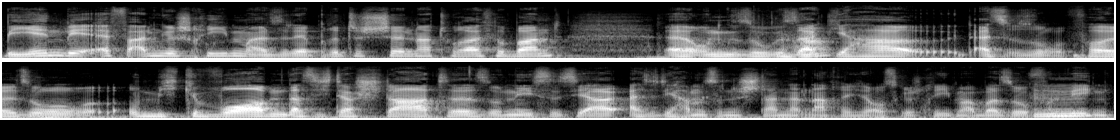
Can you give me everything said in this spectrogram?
BNBF angeschrieben, also der britische Naturalverband äh, und so gesagt, Aha. ja, also so voll so um mich geworben, dass ich da starte, so nächstes Jahr. Also die haben so eine Standardnachricht ausgeschrieben, aber so von mhm. wegen,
